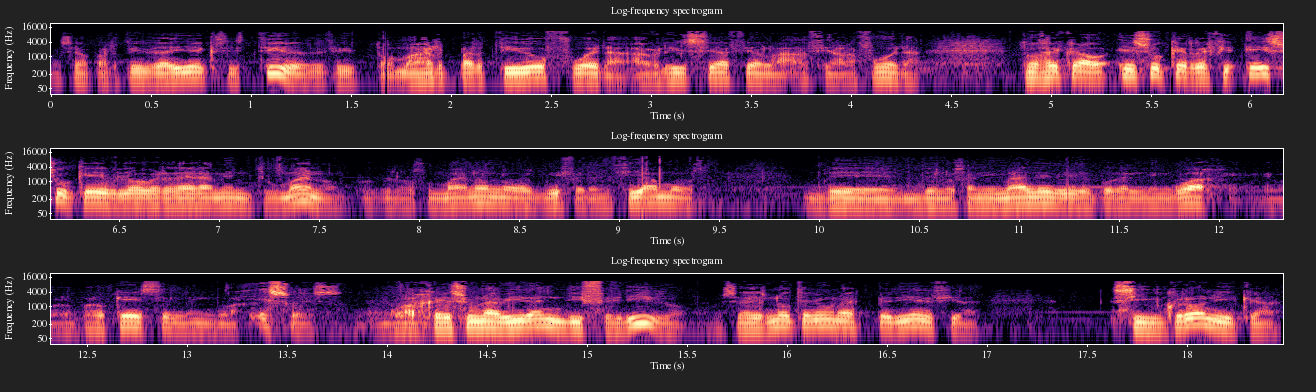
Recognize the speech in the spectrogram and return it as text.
o sea, a partir de ahí existir, es decir, tomar partido fuera, abrirse hacia la, hacia la fuera. Entonces, claro, eso que, eso que es lo verdaderamente humano, porque los humanos nos diferenciamos de, de los animales de- por el lenguaje. Bueno, ¿Pero qué es el lenguaje? Eso es. El lenguaje es una vida en diferido, o sea, es no tener una experiencia sincrónica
